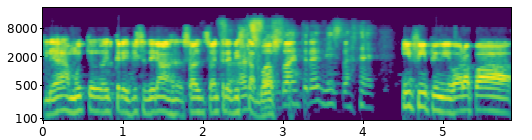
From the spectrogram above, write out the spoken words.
ele erra muito a entrevista dele, é só, só entrevista Antes bosta. Só entrevista, né? Enfim, Pinguim, agora pra.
